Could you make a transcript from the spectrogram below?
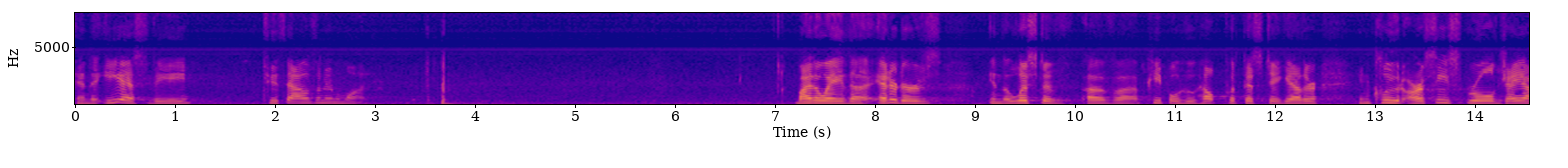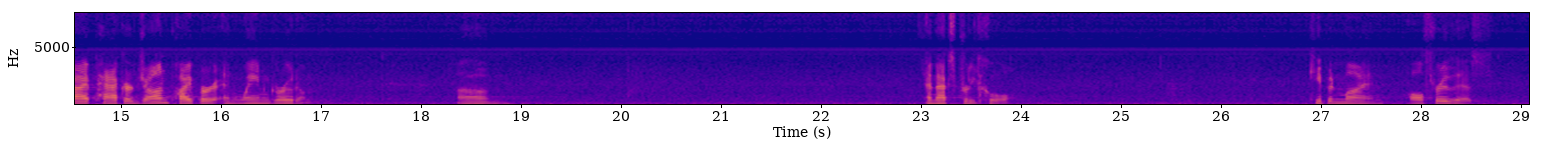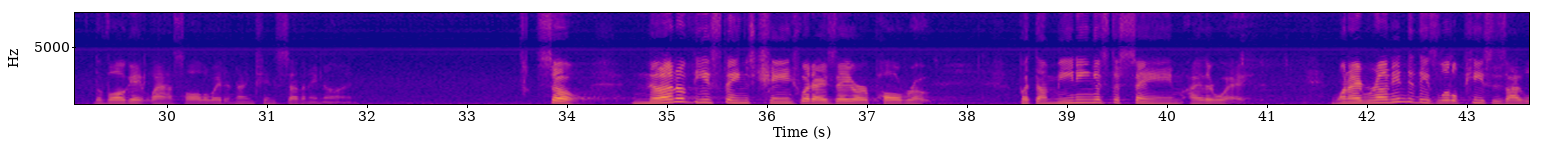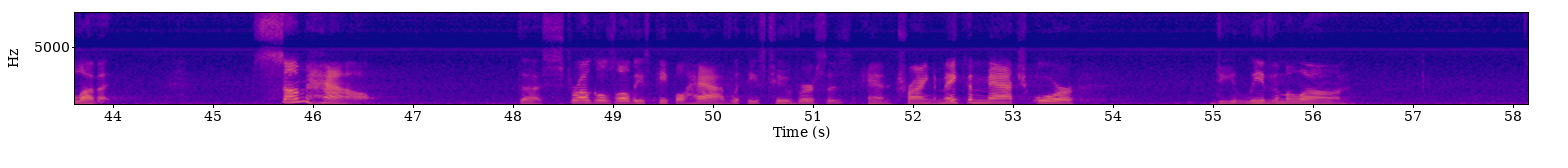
and the ESV 2001. By the way, the editors in the list of, of uh, people who helped put this together include R.C. Sproul, J.I. Packer, John Piper, and Wayne Grudem. Um, And that's pretty cool. Keep in mind, all through this, the Vulgate lasts all the way to 1979. So, none of these things change what Isaiah or Paul wrote, but the meaning is the same either way. When I run into these little pieces, I love it. Somehow, the struggles all these people have with these two verses and trying to make them match, or do you leave them alone?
